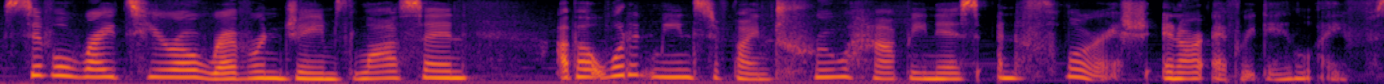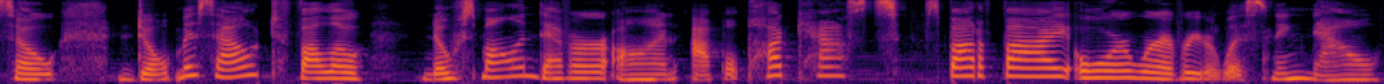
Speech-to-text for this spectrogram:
civil rights hero Reverend James Lawson about what it means to find true happiness and flourish in our everyday life. So don't miss out. Follow No Small Endeavor on Apple Podcasts, Spotify, or wherever you're listening now,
